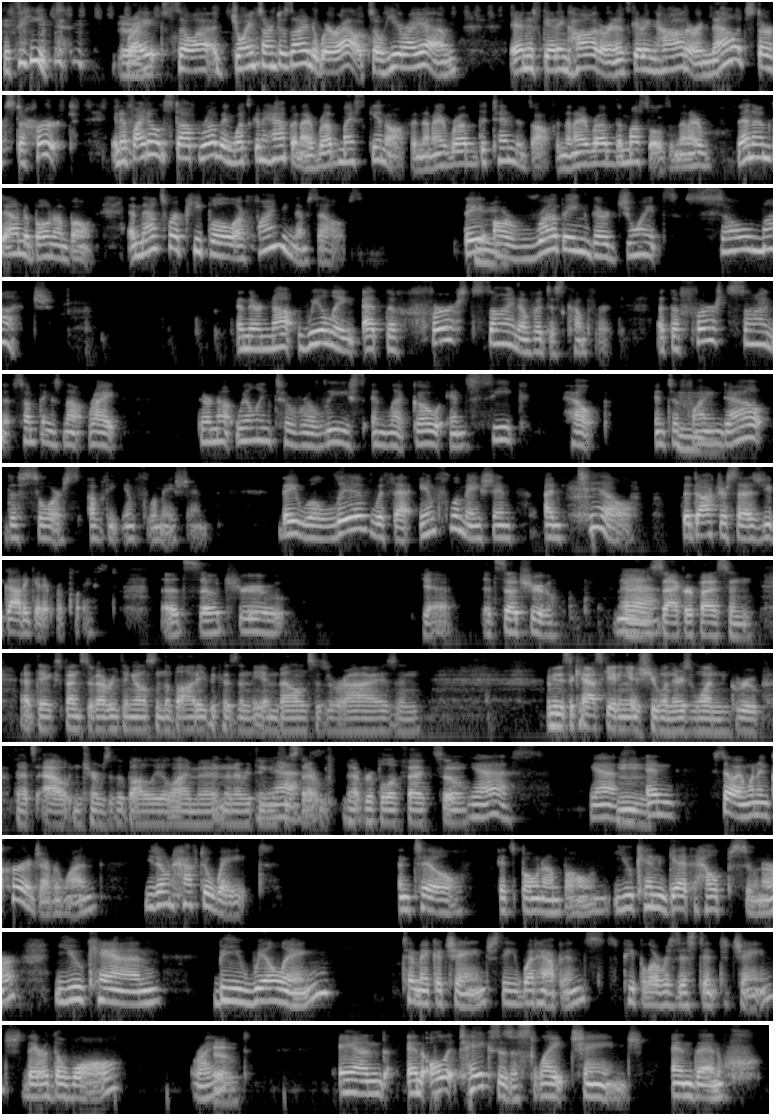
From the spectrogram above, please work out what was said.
It's heat, yeah. right? So uh, joints aren't designed to wear out. So here I am, and it's getting hotter and it's getting hotter, and now it starts to hurt. And if I don't stop rubbing, what's going to happen? I rub my skin off and then I rub the tendons off and then I rub the muscles and then I then I'm down to bone on bone. And that's where people are finding themselves. They mm. are rubbing their joints so much. And they're not willing at the first sign of a discomfort, at the first sign that something's not right, they're not willing to release and let go and seek help and to mm. find out the source of the inflammation. They will live with that inflammation until the doctor says you got to get it replaced. That's so true. Yeah, it's so true. Yeah. And sacrifice and at the expense of everything else in the body because then the imbalances arise and I mean, it's a cascading issue when there's one group that's out in terms of the bodily alignment, and then everything yes. is just that that ripple effect. So yes, Yes. Mm. And so I want to encourage everyone you don't have to wait until it's bone on bone. You can get help sooner. You can be willing to make a change. See what happens. People are resistant to change. They're the wall, right? Yeah. And and all it takes is a slight change and then whew,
